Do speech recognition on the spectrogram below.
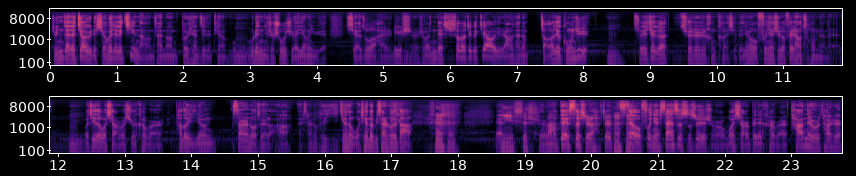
就你在这教育里学会这个技能，才能兑现自己的天赋。嗯无论你是数学、英语、写作还是历史，是吧？你得受到这个教育，然后才能找到这个工具。嗯所以这个确实是很可惜的，因为我父亲是个非常聪明的人。嗯我记得我小时候学课文，他都已经三十多岁了啊，哎，三十多岁已经，我现在都比三十多岁大了，你四十了，对，四十了。就是 在我父亲三四十岁的时候，我小时候背的课文，他那时候他是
